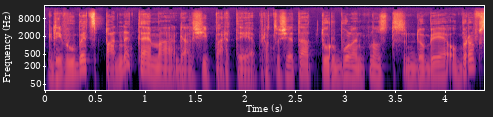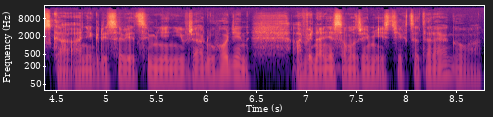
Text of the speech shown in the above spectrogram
Kdy vůbec padne téma další partie, protože ta turbulentnost doby je obrovská a někdy se věci mění v řádu hodin a vy na ně samozřejmě jistě chcete reagovat.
